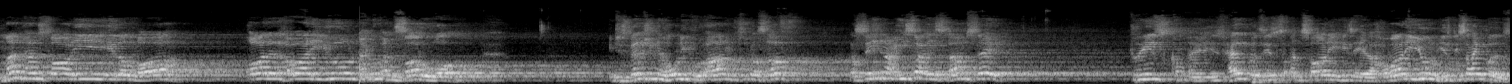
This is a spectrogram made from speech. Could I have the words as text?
من أنصاري إلى الله؟ قال الحواريون نحن أنصار الله. It is mentioned in the Holy Quran in Surah Saf that Sayyidina Isa alayhi salam said to his, his helpers, his Ansari, his uh, Hawariyun, his disciples,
